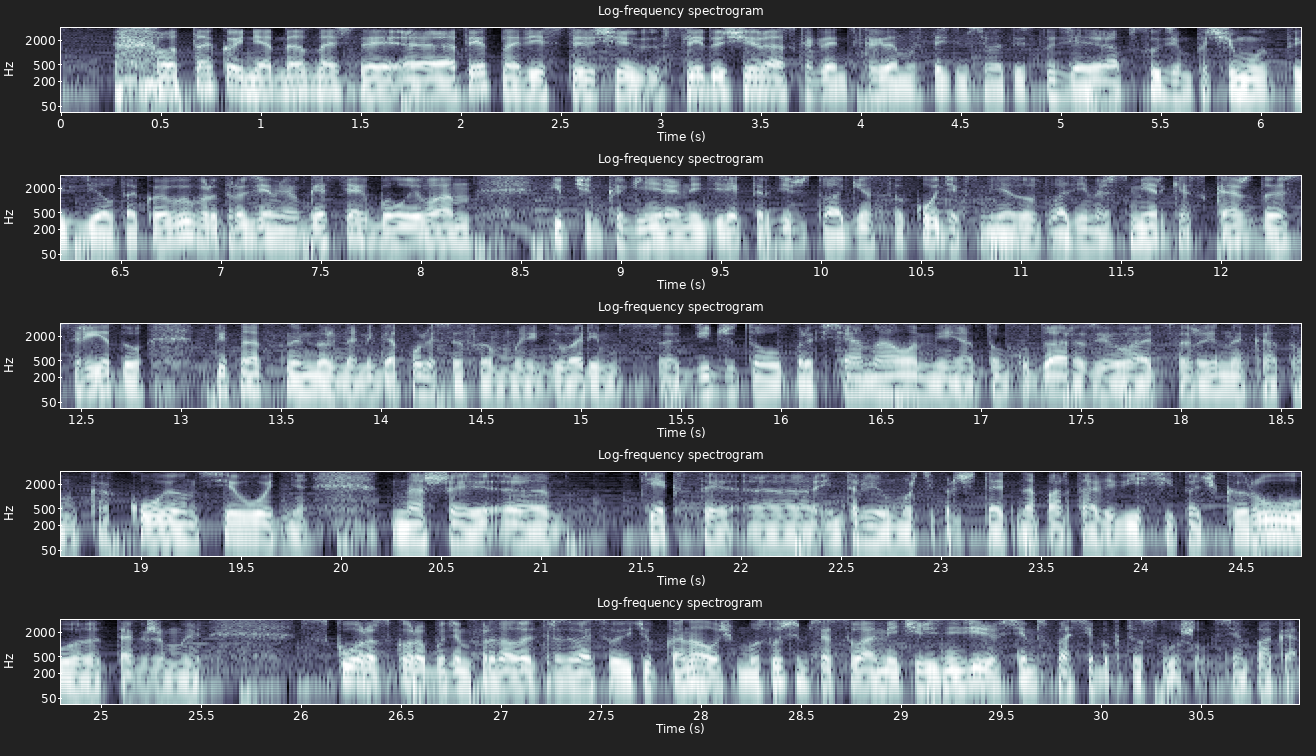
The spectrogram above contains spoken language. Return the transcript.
Вот такой неоднозначный э, ответ. Надеюсь, в следующий, в следующий раз, когда-нибудь, когда мы встретимся в этой студии, обсудим, почему ты сделал такой выбор. Друзья, у меня в гостях был Иван Пипченко, генеральный директор digital-агентства Kodix. Меня зовут Владимир Смеркис. Каждую среду в 15.00 на Мегаполис FM мы говорим с digital-профессионалами о том, куда развивается рынок, о том, какой он сегодня. Наши э, Тексты э, интервью можете прочитать на портале vc.ru. Также мы скоро-скоро будем продолжать развивать свой YouTube-канал. В общем, услышимся с вами через неделю. Всем спасибо, кто слушал. Всем пока.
